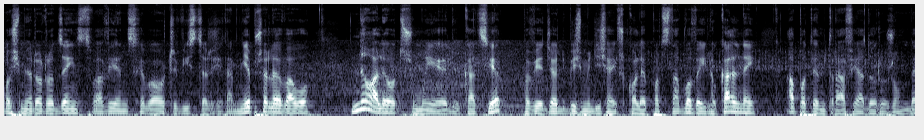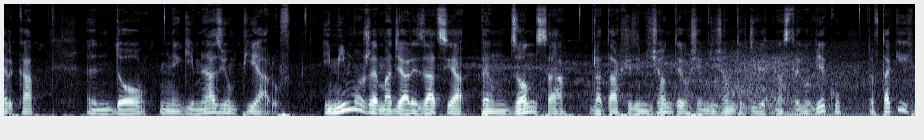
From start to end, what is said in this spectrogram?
ośmioro rodzeństwa, więc chyba oczywiste, że się tam nie przelewało. No ale otrzymuje edukację, powiedzielibyśmy dzisiaj w szkole podstawowej, lokalnej, a potem trafia do Różomberka, do gimnazjum Pijarów. I mimo, że madziaryzacja pędząca w latach 70., 80. XIX wieku, to w takich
